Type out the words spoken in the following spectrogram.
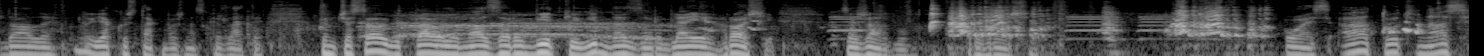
здали. Ну, якось так можна сказати. Тимчасово відправили на заробітки. Він нас заробляє гроші. Це жарт був гроші. Ось, а тут у нас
